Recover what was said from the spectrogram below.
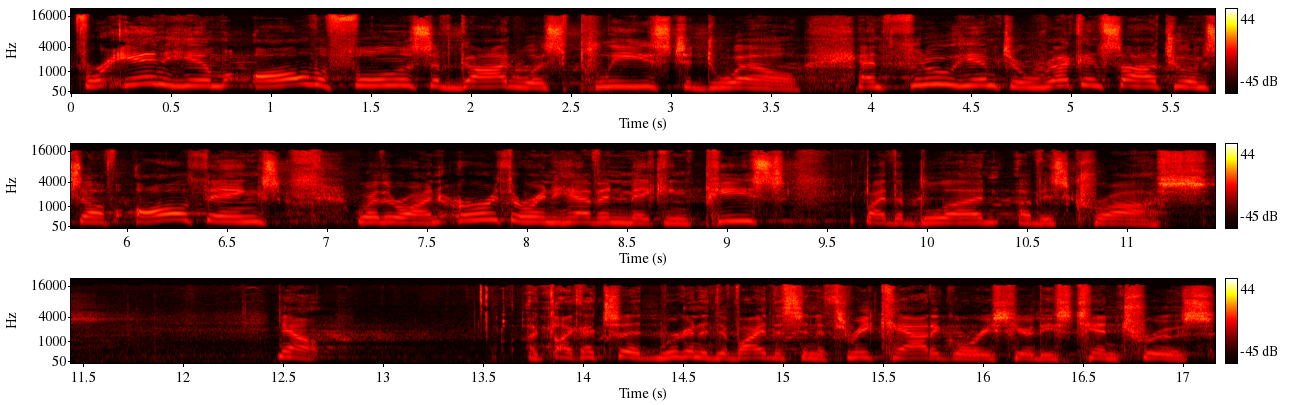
For in him all the fullness of God was pleased to dwell, and through him to reconcile to himself all things, whether on earth or in heaven, making peace by the blood of his cross. Now, like I said, we're going to divide this into three categories here, these 10 truths.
